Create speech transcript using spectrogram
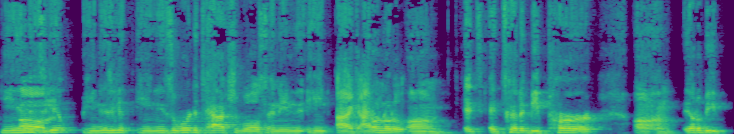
He needs um, to get. He needs to get. He needs to wear detachables, and he. he I, I don't know. Um, it's it's going to be per. Um, it'll be.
